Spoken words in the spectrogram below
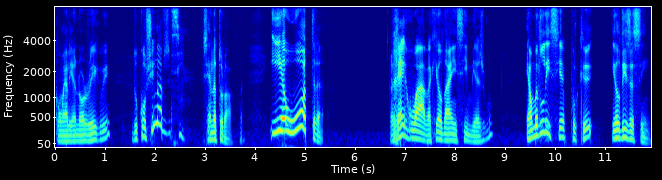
com Eleanor Rigby do que com She Loves You. Sim. Isso é natural. É? E a outra reguada que ele dá em si mesmo é uma delícia, porque ele diz assim:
